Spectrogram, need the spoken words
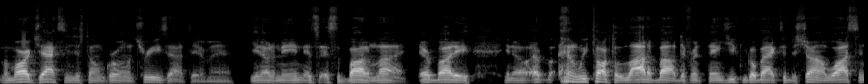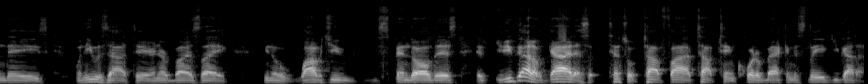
Lamar Jackson just don't grow on trees out there, man. You know what I mean? It's it's the bottom line. Everybody, you know, everb- we talked a lot about different things. You can go back to Deshaun Watson days when he was out there, and everybody's like, you know, why would you spend all this? If you got a guy that's a potential top five, top ten quarterback in this league, you got a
